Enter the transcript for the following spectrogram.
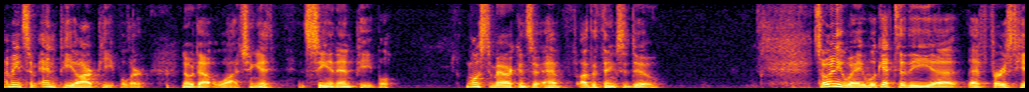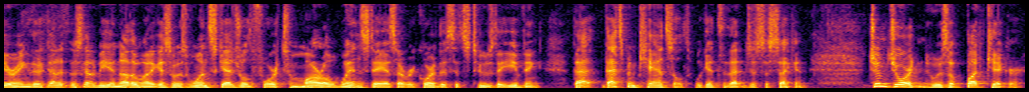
I mean, some NPR people are no doubt watching it, and CNN people most Americans have other things to do. So anyway, we'll get to the uh, that first hearing. There's gonna there's gonna be another one. I guess it was one scheduled for tomorrow, Wednesday. As I record this, it's Tuesday evening. That that's been canceled. We'll get to that in just a second. Jim Jordan, who is a butt kicker,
